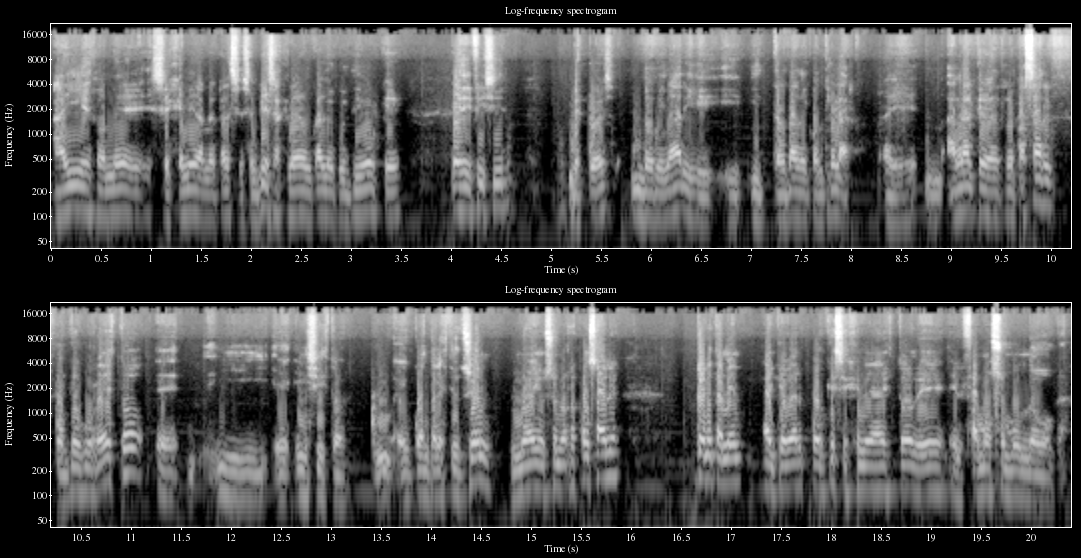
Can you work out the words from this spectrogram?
ahí es donde se genera, me parece, se empieza a generar un caldo de cultivo que es difícil después dominar y, tratar de controlar. Eh, habrá que repasar por qué ocurre esto eh, y, eh, insisto, en cuanto a la institución no hay un solo responsable, pero también hay que ver por qué se genera esto del famoso mundo boca.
